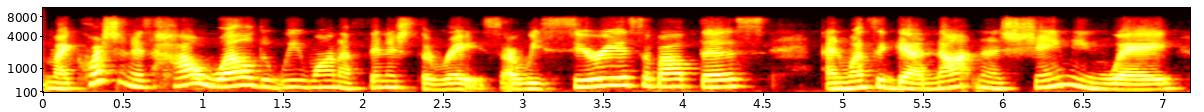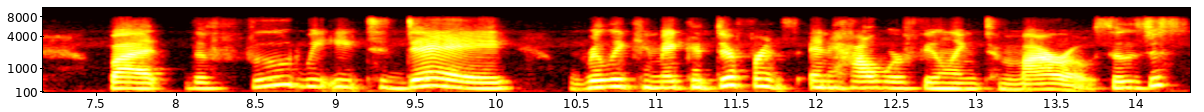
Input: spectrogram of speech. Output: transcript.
my question is how well do we want to finish the race? Are we serious about this? And once again, not in a shaming way, but the food we eat today really can make a difference in how we're feeling tomorrow. So there's just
